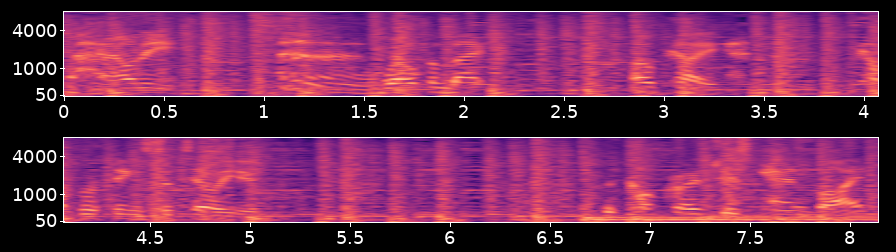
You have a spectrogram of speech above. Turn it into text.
Howdy. Welcome back. Okay, a couple of things to tell you. The cockroaches can bite,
